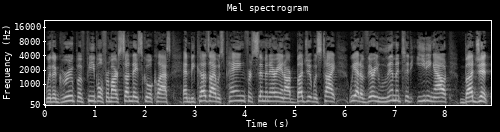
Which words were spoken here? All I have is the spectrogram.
with a group of people from our Sunday school class. And because I was paying for seminary and our budget was tight, we had a very limited eating out budget.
